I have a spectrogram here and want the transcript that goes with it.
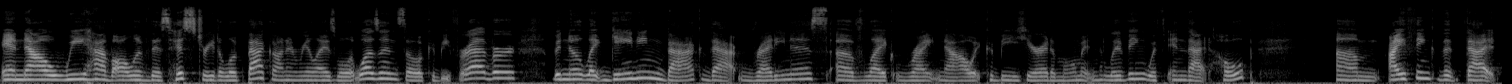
And now we have all of this history to look back on and realize well it wasn't so it could be forever. But no like gaining bringing back that readiness of like right now, it could be here at a moment and living within that hope. Um, I think that that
